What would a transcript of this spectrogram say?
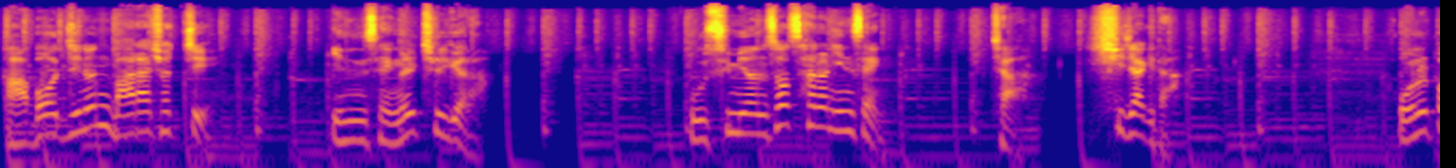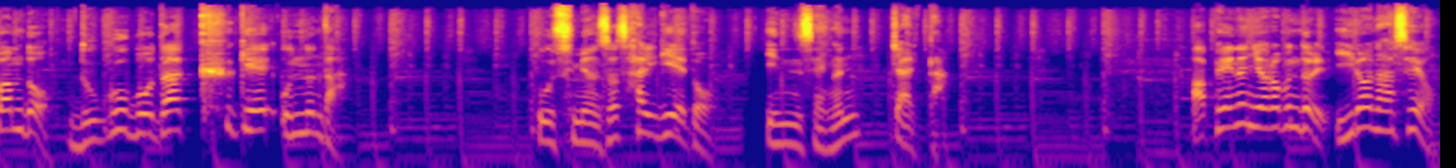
아버지는 말하셨지. 인생을 즐겨라. 웃으면서 사는 인생. 자, 시작이다. 오늘 밤도 누구보다 크게 웃는다. 웃으면서 살기에도 인생은 짧다. 앞에 있는 여러분들 일어나세요.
